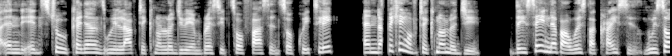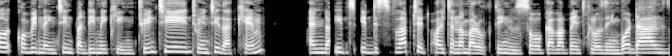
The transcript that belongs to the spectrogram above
And it's true, Kenyans, we love technology. We embrace it so fast and so quickly. And speaking of technology, they say never waste a crisis. We saw COVID-19 pandemic in 2020 that came and it, it disrupted quite a number of things. So government closing borders,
